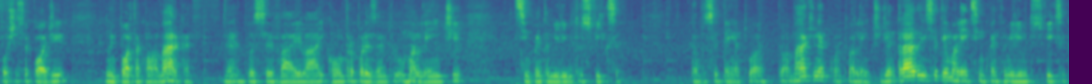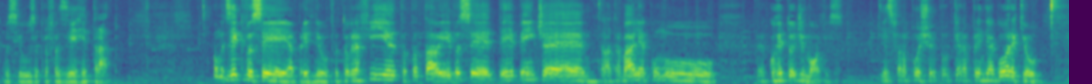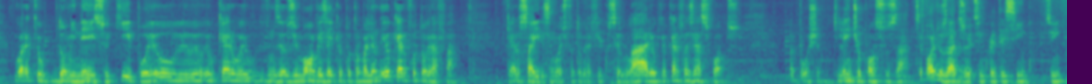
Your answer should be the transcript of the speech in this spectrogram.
poxa, você pode, não importa qual a marca, né? Você vai lá e compra, por exemplo, uma lente 50 milímetros fixa. Então você tem a tua, tua máquina com a tua lente de entrada e você tem uma lente 50 milímetros fixa que você usa para fazer retrato. Vamos dizer que você aprendeu fotografia, tal, tal, tal, e você de repente é, lá, trabalha como é, corretor de imóveis. E aí você fala, poxa, eu quero aprender agora que eu agora que eu dominei isso aqui, pô, eu, eu, eu quero, eu, vamos dizer, os imóveis aí que eu estou trabalhando, eu quero fotografar. Quero sair desse negócio de fotografia com o celular, eu, eu quero fazer as fotos. Mas, poxa, que lente eu posso usar? Você pode usar 1855, sim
